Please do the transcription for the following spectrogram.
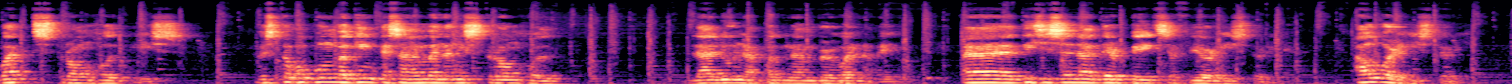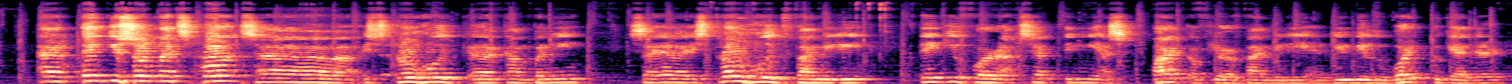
what stronghold is. Gusto ko pong maging kasama ng stronghold, lalo na pag number one na kayo. Uh, this is another page of your history, our history. Uh, thank you so much po sa Stronghold uh, Company, sa uh, Stronghold family. Thank you for accepting me as part of your family and we will work together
